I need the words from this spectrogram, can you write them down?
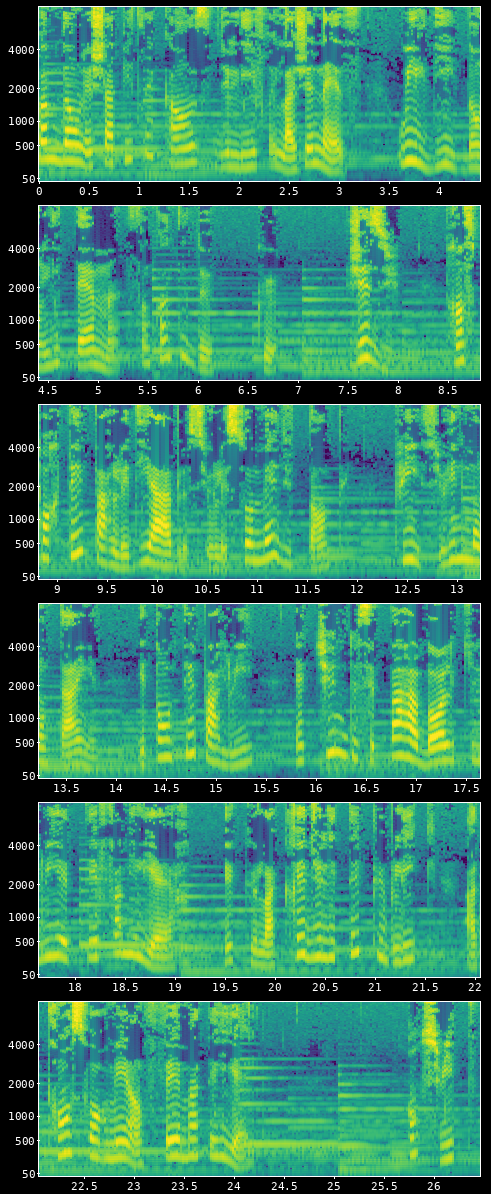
comme dans le chapitre 15 du livre La Genèse, où il dit dans l'item 52 que Jésus, transporté par le diable sur le sommet du temple, puis sur une montagne, et tenté par lui, est une de ces paraboles qui lui étaient familières et que la crédulité publique a transformé en fait matériel. Ensuite,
